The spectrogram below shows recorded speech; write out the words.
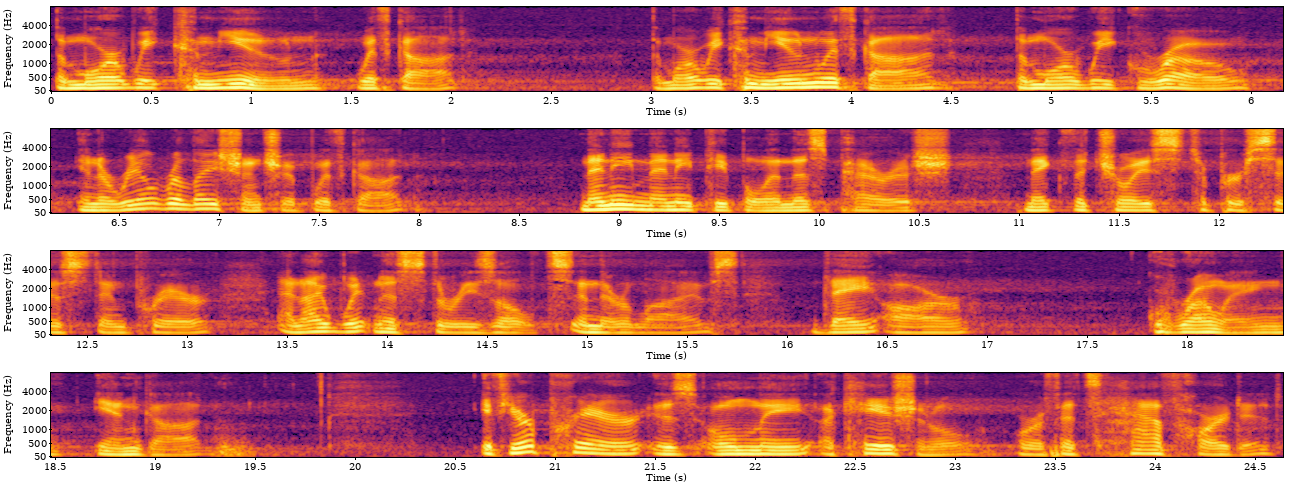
the more we commune with God. The more we commune with God, the more we grow in a real relationship with God. Many, many people in this parish make the choice to persist in prayer, and I witness the results in their lives. They are growing in God. If your prayer is only occasional or if it's half hearted,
